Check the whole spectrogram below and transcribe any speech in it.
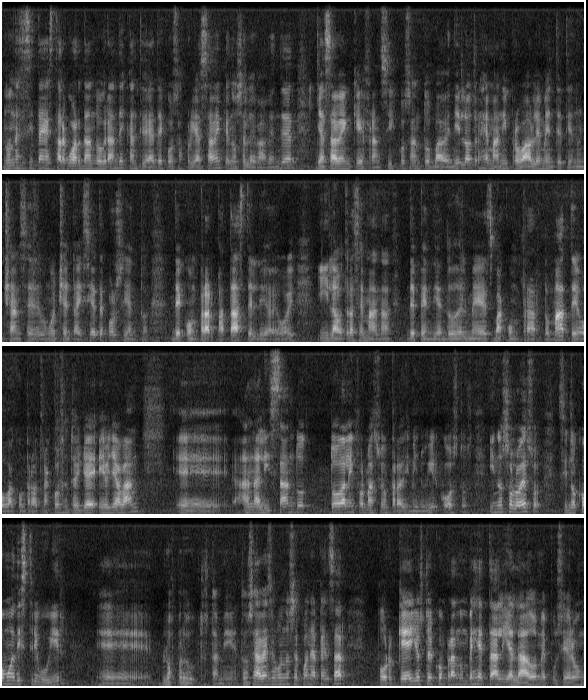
No necesitan estar guardando grandes cantidades de cosas porque ya saben que no se le va a vender. Ya saben que Francisco Santos va a venir la otra semana y probablemente tiene un chance de un 87% de comprar patas del día de hoy. Y la otra semana, dependiendo del mes, va a comprar tomate o va a comprar otras cosas. Entonces ellos ya van eh, analizando toda la información para disminuir costos. Y no solo eso, sino cómo distribuir eh, los productos también. Entonces a veces uno se pone a pensar, ¿por qué yo estoy comprando un vegetal y al lado me pusieron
